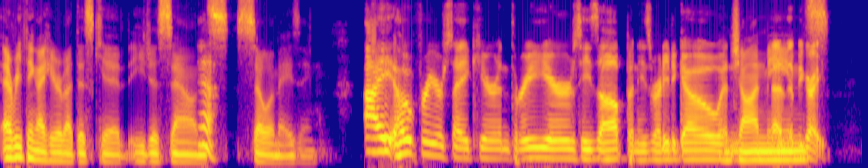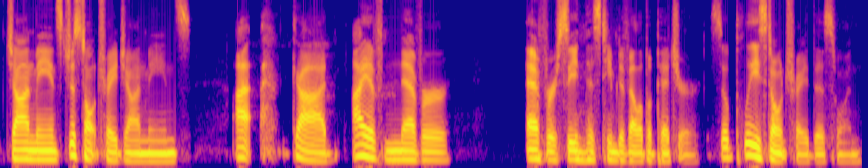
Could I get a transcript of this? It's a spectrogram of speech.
everything I hear about this kid, he just sounds Yeah. so amazing. I hope for your sake here in three years he's up and he's ready to go. And John uh, Means, that'd be great. John Means, just don't trade John Means. I, God, I have never, ever seen this team develop a pitcher. So please don't trade this one.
